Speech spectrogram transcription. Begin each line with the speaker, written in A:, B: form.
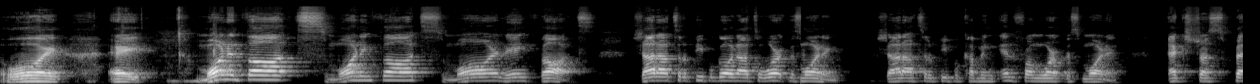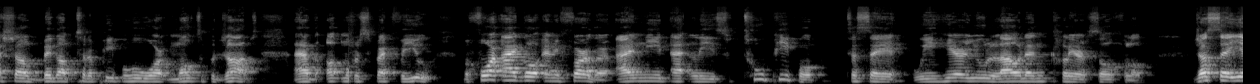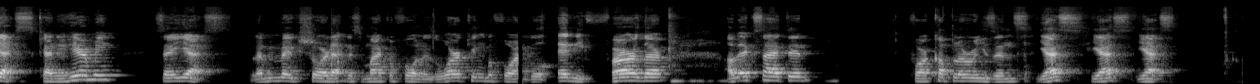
A: Boy, hey, morning thoughts, morning thoughts, morning thoughts. Shout out to the people going out to work this morning. Shout out to the people coming in from work this morning. Extra special big up to the people who work multiple jobs. I have the utmost respect for you. Before I go any further, I need at least two people to say, We hear you loud and clear, SoFlo. Just say yes. Can you hear me? Say yes. Let me make sure that this microphone is working before I go any further. I'm excited for a couple of reasons. Yes, yes, yes.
